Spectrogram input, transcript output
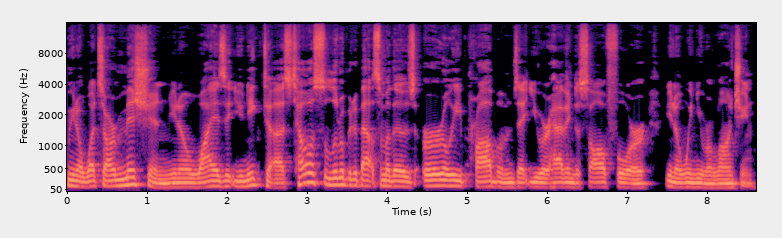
You know, what's our mission? You know, why is it unique to us? Tell us a little bit about some of those early problems that you were having to solve for, you know, when you were launching.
